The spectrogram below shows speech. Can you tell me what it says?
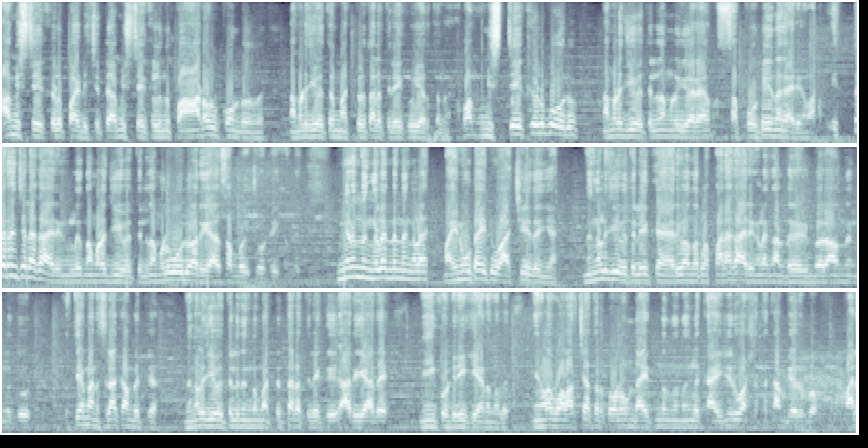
ആ മിസ്റ്റേക്കുകൾ പഠിച്ചിട്ട് ആ മിസ്റ്റേക്കുകളിൽ നിന്ന് പാഠം ഉൾക്കൊണ്ടുവന്ന് നമ്മുടെ ജീവിതത്തിൽ മറ്റൊരു തലത്തിലേക്ക് ഉയർത്തുന്നത്. അപ്പം മിസ്റ്റേക്കുകൾ പോലും നമ്മുടെ ജീവിതത്തിൽ നമ്മൾ ഉയരാൻ സപ്പോർട്ട് ചെയ്യുന്ന കാര്യങ്ങളാണ്. ഇത്തരം ചില കാര്യങ്ങൾ നമ്മുടെ ജീവിതത്തിൽ നമ്മൾ പോലും അറിയാതെ സംഭവിച്ചുകൊണ്ടിരിക്കുന്നത് ഇങ്ങനെ നിങ്ങൾ തന്നെ നിങ്ങളെ മൈന്യൂട്ടായിട്ട് വാച്ച് ചെയ്ത് കഴിഞ്ഞാൽ നിങ്ങളുടെ ജീവിതത്തിലേക്ക് കയറി വന്നിട്ടുള്ള പല കാര്യങ്ങളും കണ്ടു കഴിയുമ്പോഴാണ് നിങ്ങൾക്ക് കൃത്യം മനസ്സിലാക്കാൻ പറ്റുക. നിങ്ങളുടെ ജീവിതത്തിൽ നിങ്ങൾ മറ്റു തരത്തിലേക്ക് അറിയാതെ നീങ്ങിക്കൊണ്ടിരിക്കുകയാണെന്നുള്ളത്. നിങ്ങളെ വളർച്ച എത്രത്തോളം ഉണ്ടായിട്ടുണ്ടെന്ന് നിങ്ങൾ കഴിഞ്ഞൊരു വർഷത്തെ കമ്പയർ ചെയ്യുമ്പോൾ പല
